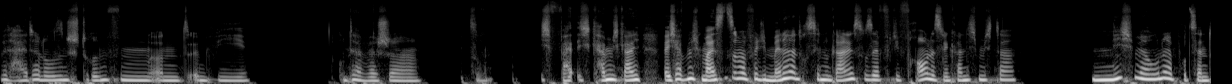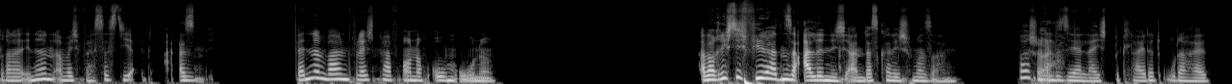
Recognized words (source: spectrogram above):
mit halterlosen Strümpfen und irgendwie Unterwäsche. So, ich, ich kann mich gar nicht, weil ich habe mich meistens immer für die Männer interessiert und gar nicht so sehr für die Frauen, deswegen kann ich mich da nicht mehr 100% dran erinnern, aber ich weiß, dass die, also wenn, dann waren vielleicht ein paar Frauen noch oben ohne. Aber richtig viel hatten sie alle nicht an, das kann ich schon mal sagen. War schon Ja. alle sehr leicht bekleidet oder halt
